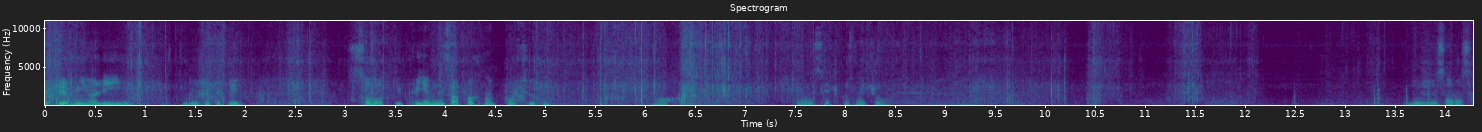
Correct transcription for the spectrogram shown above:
ефірні олії. Дуже такий солодкий, приємний запах повсюди. О, я лисичку знайшов. Дуже зараз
